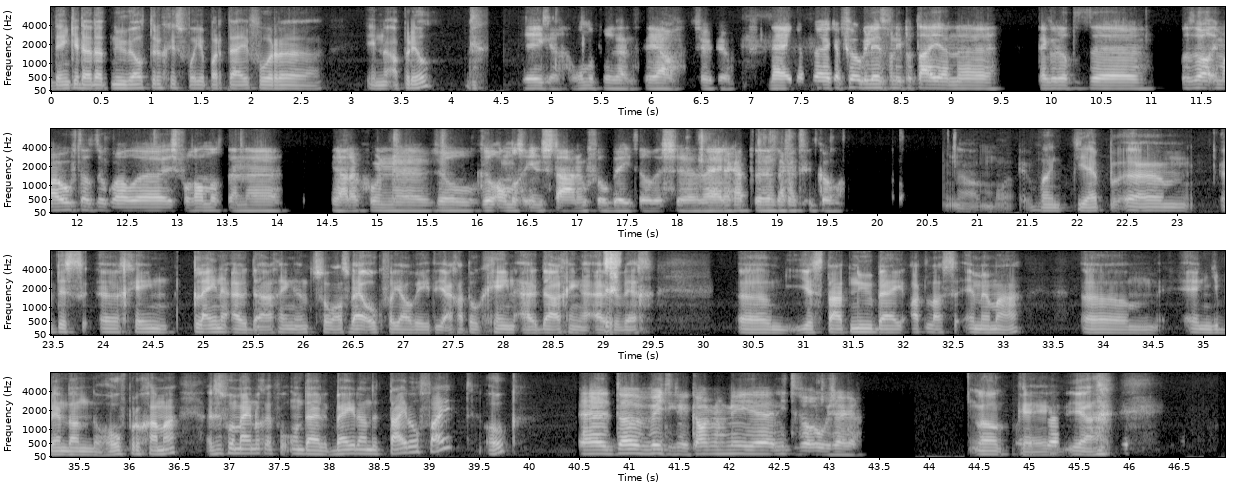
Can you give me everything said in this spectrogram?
Denk je dat dat nu wel terug is voor je partij voor in april? Zeker, 100%. Ja, zeker. Nee, ik heb, eh, ik heb veel geleerd van die partij en uh, ik denk ook dat het, uh, dat wel in mijn hoofd dat het ook wel is veranderd. En ja, dat ik gewoon veel, veel anders in sta en ook veel beter. Dus nee, daar gaat, daar gaat het goed komen. Nou, mooi. Want je hebt, um, het is geen kleine uitdaging. En zoals wij ook van jou weten, jij gaat ook geen uitdagingen uit de weg. Um, je staat nu bij Atlas MMA. Um, en je bent dan de hoofdprogramma. Het is voor mij nog even onduidelijk. Ben je dan de title fight ook? Uh, dat weet ik niet. Kan ik nog niet, uh, niet te veel over zeggen. Oké, okay, uh, ja.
